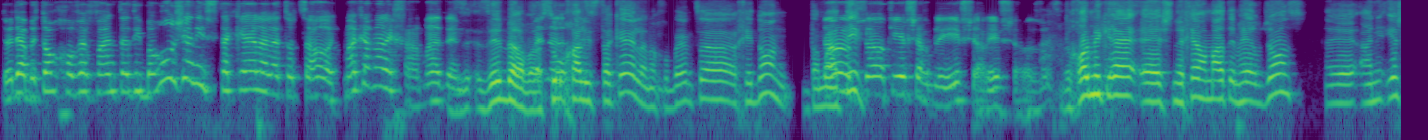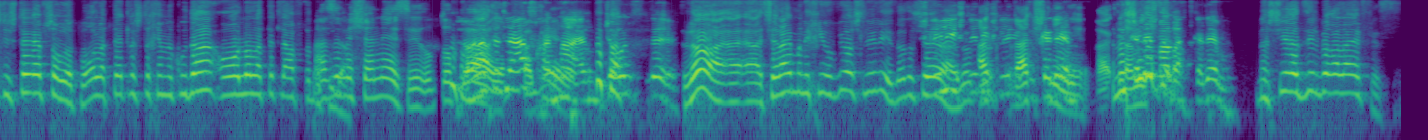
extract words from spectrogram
אתה יודע, בתור חובב פנטזי, ברור שאני אסתכל על התוצאות. מה קרה לך? מה זה? זילבר, אבל. אסור לך להסתכל, אנחנו באמצע חידון, אתה טוב, מעתיק. טוב, אי אפשר בלי, אי אפשר, אי אפשר. בכל מקרה, אה, שניכם אמרתם הרב ג'ונס, אה, אני, יש לי שתי אפשרויות פה, או לתת לשניכם נקודה, או לא לתת לאף אחד מה זה נקודה. משנה? זה אותו לא פער. לתת לאף אחד. מה, הרב ג'ונס זה. לא, השאלה אם אני חיובי או שלילי, זאת השאלה. שלילי, שלילי. שלילי, רק תתקדם. שלילי. רק- נשאיר תמיד את זה. תתקדם, אבא, תתקדם. נשאיר את זילבר על האפס.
